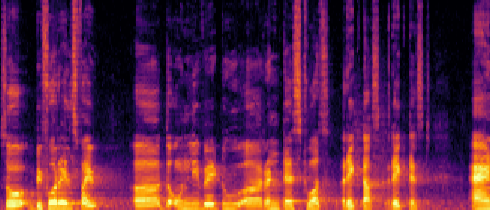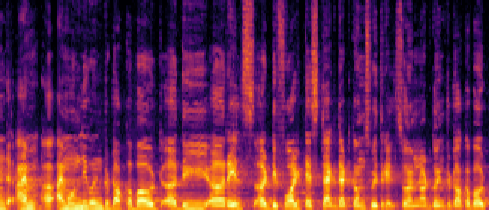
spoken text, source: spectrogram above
So before Rails 5, uh, the only way to uh, run test was rake task, rake test. And I'm, uh, I'm only going to talk about the Rails default test stack that comes with Rails. So I'm not going to talk about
